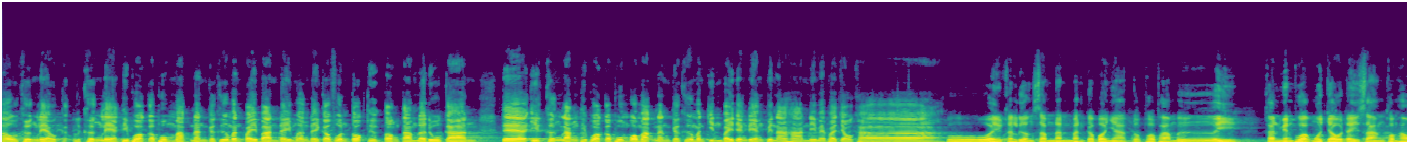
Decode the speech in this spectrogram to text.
าวเครื่องแล้วเครื่องแรกที่พวกกระผมมักนั่นก็คือมันไปบ้านใดเมืองใดก็ฝนตกถูกต้องตามฤดูกาล แต่อีกเครื่องหลังที่พวกกระผมบ่มักนั่นก็คือมันกินใบแดงๆเป็นอาหารนี่แม่พระเจ้าค่ะ โอ้ยขั้นเหลืองซำนั่นมันก็บ่ยากดอกพอพามเอ้ยขั้นเม่นพวกหมู่เจ้าได้สร้างของเฮา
